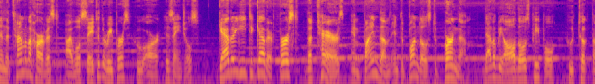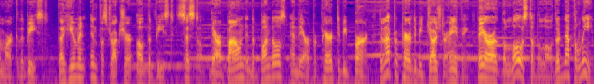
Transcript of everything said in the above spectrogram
in the time of the harvest, I will say to the reapers, who are his angels, Gather ye together first the tares, and bind them into bundles to burn them. That'll be all those people who took the mark of the beast the human infrastructure of the beast system. They are bound into bundles and they are prepared to be burned. They're not prepared to be judged or anything. They are the lowest of the low. They're Nephilim.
